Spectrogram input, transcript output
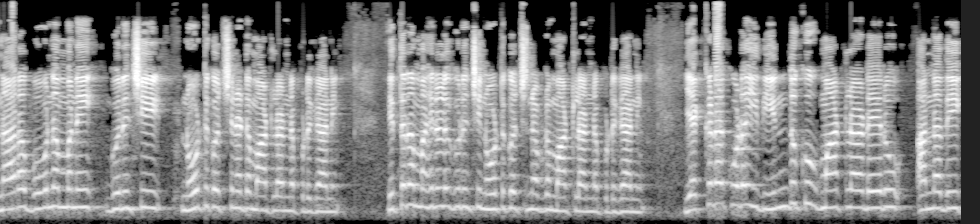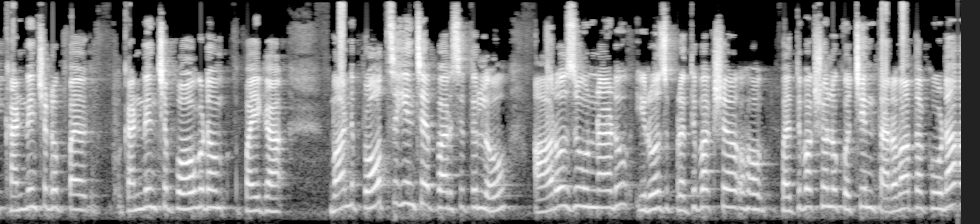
నారా భువనమ్మని గురించి నోటికొచ్చినట్టు మాట్లాడినప్పుడు కానీ ఇతర మహిళల గురించి నోటికొచ్చినప్పుడు మాట్లాడినప్పుడు కానీ ఎక్కడా కూడా ఇది ఎందుకు మాట్లాడారు అన్నది ఖండించడం పై- ఖండించపోవడం పైగా వాడిని ప్రోత్సహించే పరిస్థితుల్లో ఆ రోజు ఉన్నాడు ఈరోజు ప్రతిపక్ష హో- ప్రతిపక్షంలోకి వచ్చిన తర్వాత కూడా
